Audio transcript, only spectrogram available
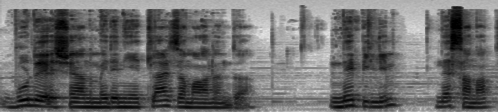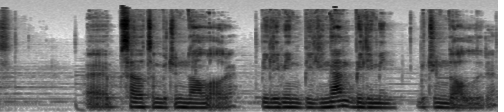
burada yaşayan medeniyetler zamanında ne bilim ne sanat, e, sanatın bütün dalları, bilimin, bilinen bilimin bütün dalları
